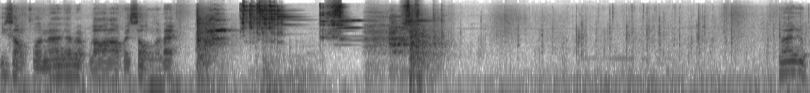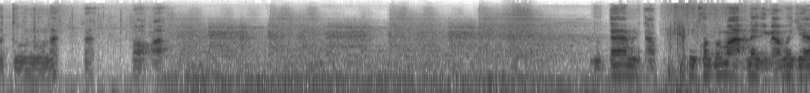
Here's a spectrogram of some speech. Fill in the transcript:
อีกสองคนน่าจะแบบรอเราไปส่งแล้วแหละน่าอยู่ประตูนู้นนะอะออกละดูแต้มครับ มีคนประมาทหนึ่งนะเมื่อกี้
